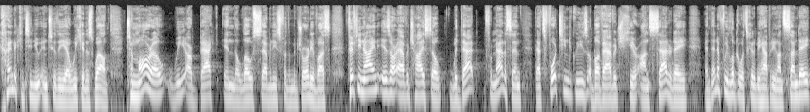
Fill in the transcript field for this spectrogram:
kind of continue into the uh, weekend as well. Tomorrow, we are back in the low 70s for the majority of us. 59 is our average high, so with that for Madison, that's 14 degrees above average here on Saturday. And then if we look at what's going to be happening on Sunday,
